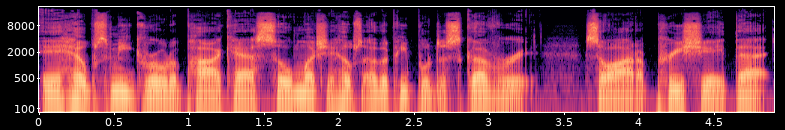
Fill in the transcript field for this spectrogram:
It helps me grow the podcast so much, it helps other people discover it. So I'd appreciate that.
